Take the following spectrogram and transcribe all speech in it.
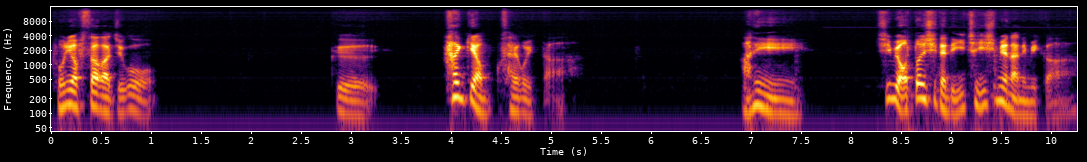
돈이 없어가지고 그 한끼 먹고 살고 있다. 아니, 지금이 어떤 시대인데 2020년 아닙니까?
